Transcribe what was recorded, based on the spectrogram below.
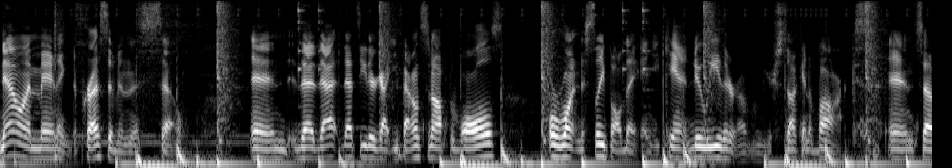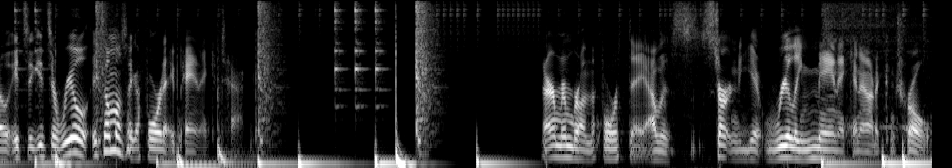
now I'm manic depressive in this cell, and that that that's either got you bouncing off the walls or wanting to sleep all day, and you can't do either of them. You're stuck in a box, and so it's it's a real it's almost like a four day panic attack. I remember on the fourth day, I was starting to get really manic and out of control.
